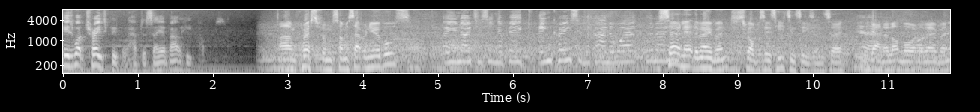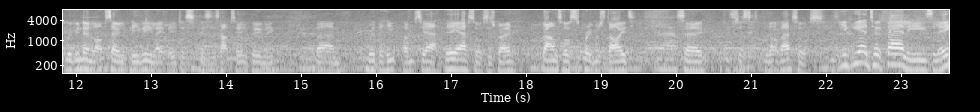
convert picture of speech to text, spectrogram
here's what tradespeople have to say about heat pumps. I'm Chris from Somerset Renewables. Are you noticing a big increase in the kind of work? Certainly at the moment, just obviously it's heating season, so yeah. we're getting a lot more at the moment. We've been doing a lot of solar PV lately just because it's absolutely booming. But um, with the heat pumps, yeah, the air source is growing. Ground source has pretty much died, yeah. so it's just a lot of air source. You can get into it fairly easily.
